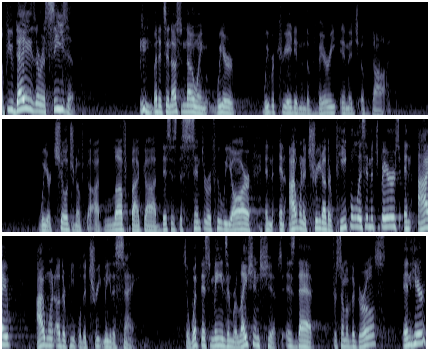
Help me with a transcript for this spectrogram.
a few days or a season. but it's in us knowing we, are, we were created in the very image of God. We are children of God, loved by God. This is the center of who we are. And, and I want to treat other people as image bearers, and I, I want other people to treat me the same. So, what this means in relationships is that for some of the girls in here,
